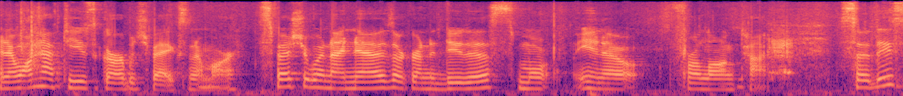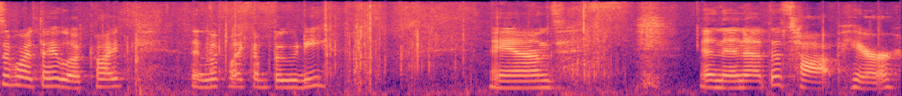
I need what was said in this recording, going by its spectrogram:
And I won't have to use garbage bags no more, especially when I know they're going to do this more, you know, for a long time. So these are what they look like. They look like a booty. And and then at the top here,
